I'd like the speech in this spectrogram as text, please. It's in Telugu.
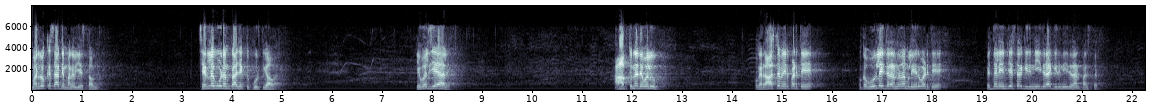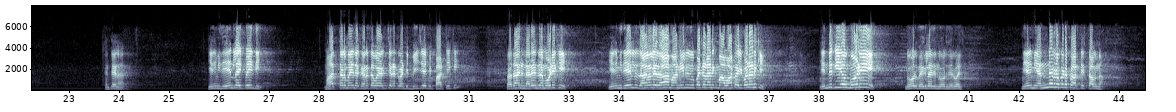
మరొకసారి నేను మనవి చేస్తా ఉన్నా. చెర్లగూడెం ప్రాజెక్టు పూర్తి కావాలి. ఎవరు చేయాలి? ఆపుతున్నది ఎవరు? ఒక రాష్ట్రం ఏర్పడితే ఒక ఊర్లో ఇద్దరు అన్నదమ్ములు ఏర్పడితే పెద్దలు ఏం చేస్తారు? గిది నీదిరా గిది నీదిరా అని పంచుతారు. అంతేనా? ఎనిమిదేళ్ళు అయిపోయింది. మహత్తరమైన ఘనత వహించినటువంటి బీజేపీ పార్టీకి ప్రధాని నరేంద్ర మోడీకి ఎనిమిదేళ్ళు జాలలేదా మా నీళ్ళు చూపెట్టడానికి మా వాటా ఇవ్వడానికి. ఎందుకు ఇవ్వవు మోడీ? నోరు వెగలేదు నోరు తెరవదు. నేను మీ అందరిని కూడా ప్రార్థిస్తా ఉన్నా.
